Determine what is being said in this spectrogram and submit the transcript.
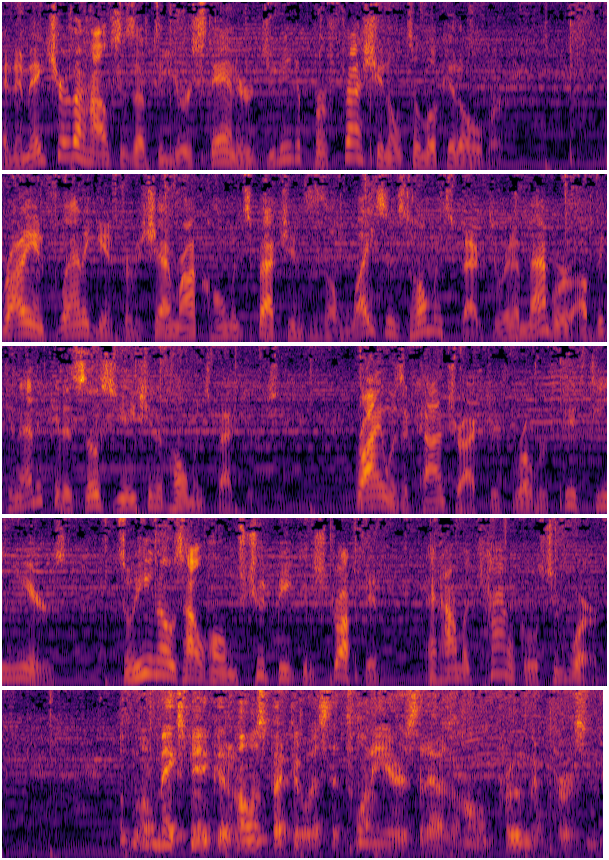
And to make sure the house is up to your standards, you need a professional to look it over. Brian Flanagan from Shamrock Home Inspections is a licensed home inspector and a member of the Connecticut Association of Home Inspectors. Brian was a contractor for over 15 years, so he knows how homes should be constructed and how mechanicals should work. What makes me a good home inspector was the 20 years that I was a home improvement person,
